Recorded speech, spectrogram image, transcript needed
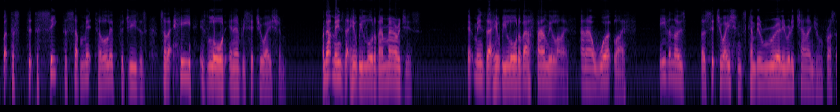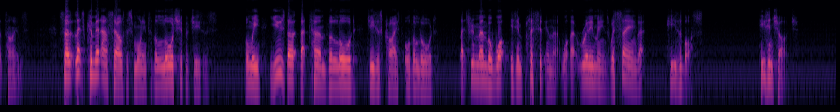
But to, to, to seek to submit to live for Jesus so that he is Lord in every situation. And that means that he'll be Lord of our marriages. It means that he'll be Lord of our family life and our work life even those, those situations can be really, really challenging for us at times. So let's commit ourselves this morning to the Lordship of Jesus. When we use the, that term, the Lord Jesus Christ or the Lord, let's remember what is implicit in that, what that really means. We're saying that he's the boss. He's in charge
